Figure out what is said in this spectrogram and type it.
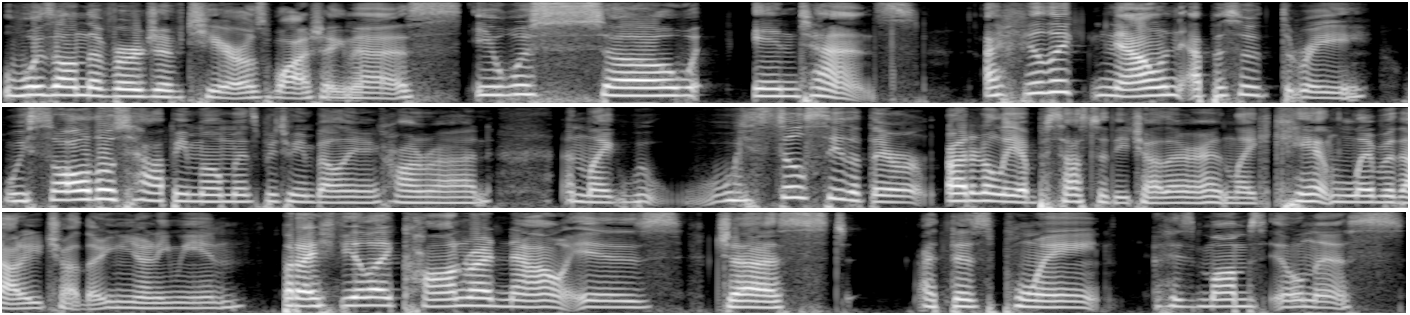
was on the verge of tears watching this. It was so intense. I feel like now in episode 3, we saw those happy moments between Belly and Conrad and like we, we still see that they're utterly obsessed with each other and like can't live without each other, you know what I mean? But I feel like Conrad now is just at this point his mom's illness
